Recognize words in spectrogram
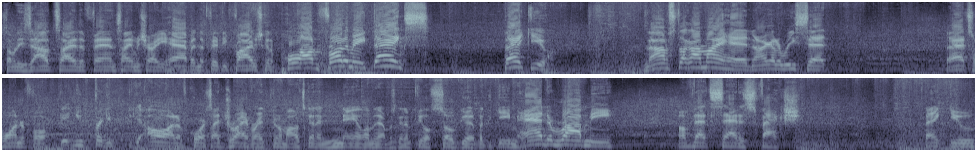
Somebody's outside the fence. Even sure you happened. The 55 is going to pull out in front of me. Thanks! Thank you. Now I'm stuck on my head. Now I got to reset. That's wonderful. Get you freaking... Oh, and of course, I drive right through him. I was going to nail him, and that was going to feel so good. But the game had to rob me of that satisfaction. Thank you,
